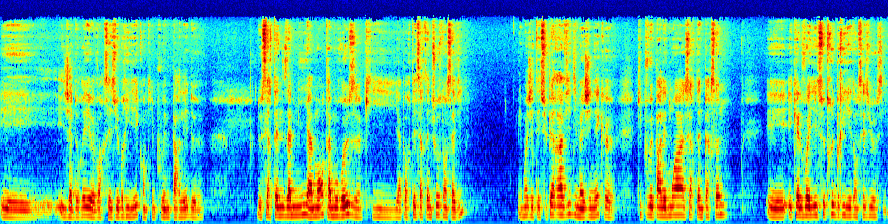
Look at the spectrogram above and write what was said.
Et, j'adorais voir ses yeux briller quand il pouvait me parler de, de certaines amies, amantes, amoureuses qui apportaient certaines choses dans sa vie. Et moi, j'étais super ravie d'imaginer que qu'il pouvait parler de moi à certaines personnes et, et qu'elle voyait ce truc briller dans ses yeux aussi.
